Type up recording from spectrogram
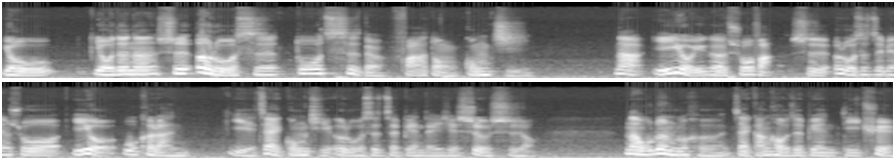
有有的呢是俄罗斯多次的发动攻击，那也有一个说法是俄罗斯这边说也有乌克兰也在攻击俄罗斯这边的一些设施哦。那无论如何，在港口这边的确，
